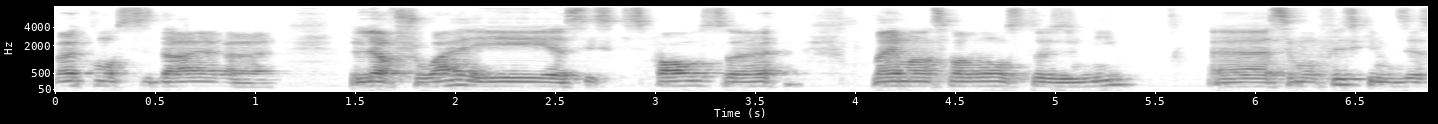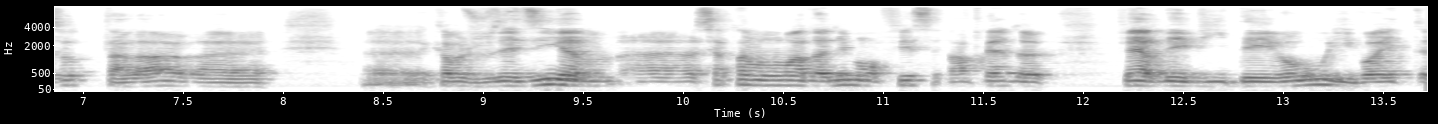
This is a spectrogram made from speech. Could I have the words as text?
reconsidèrent leur choix et c'est ce qui se passe même en ce moment aux États-Unis. Euh, c'est mon fils qui me disait ça tout à l'heure. Euh, euh, comme je vous ai dit, à un certain moment donné, mon fils est en train de faire des vidéos. Il va être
